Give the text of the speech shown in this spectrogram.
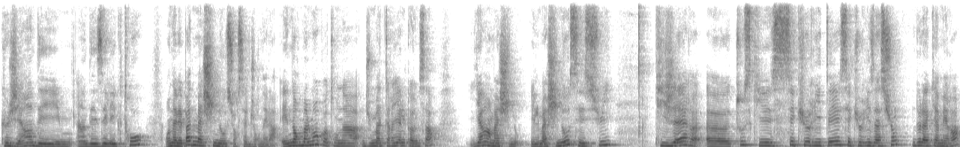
que j'ai un des, un des électros, on n'avait pas de machinot sur cette journée-là. Et normalement, quand on a du matériel comme ça, il y a un machinot. Et le machinot, c'est celui qui gère euh, tout ce qui est sécurité, sécurisation de la caméra.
